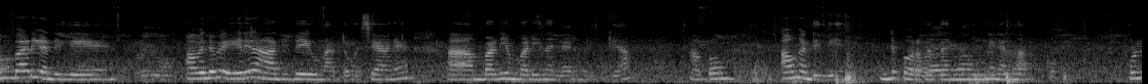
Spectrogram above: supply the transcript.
അമ്പാടി കണ്ടില്ലേ? അവന്റെ പേര് ആദിദേവ് എന്നാട്ടോ. പക്ഷേ അവനെ അമ്പാടി അമ്പാടി എന്ന് എല്ലാവരും വിളിക്കുക. അപ്പം അവൻ കണ്ടില്ലേ? എന്റെ പുറകെ തന്നെ ഞാൻ നടക്കും. ഫുൾ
